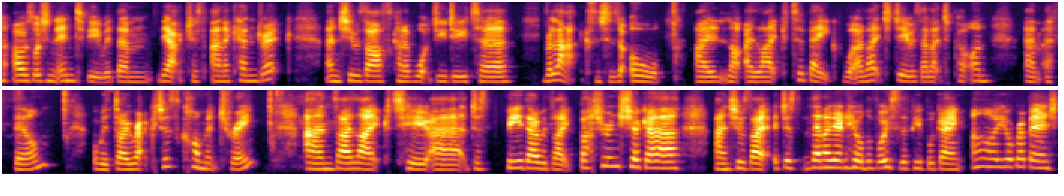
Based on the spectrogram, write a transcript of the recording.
I was watching an interview with um the actress Anna Kendrick, and she was asked kind of what do you do to relax, and she said, "Oh, I li- I like to bake. What I like to do is I like to put on um, a film with director's commentary, and I like to uh, just be there with like butter and sugar." And she was like, "Just then I don't hear all the voices of people going, oh, you're rubbish,'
